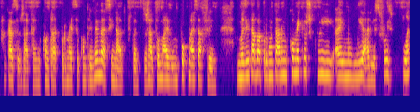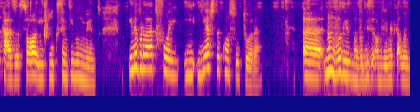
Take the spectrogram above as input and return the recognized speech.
por acaso já tenho contrato promessa, compra e venda assinado, portanto já estou mais, um pouco mais à frente, mas estava a perguntar-me como é que eu escolhi a imobiliária, se foi pela casa só e pelo que senti no momento. E na verdade foi. E, e esta consultora, uh, não, vou não vou dizer, obviamente, que ela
